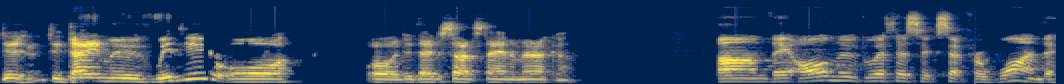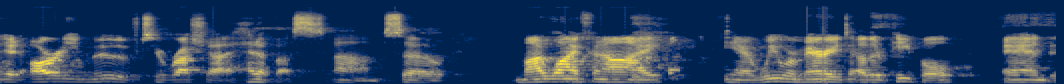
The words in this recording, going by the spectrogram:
Did, mm-hmm. did they move with you, or or did they decide to stay in America? Um, they all moved with us except for one that had already moved to Russia ahead of us. Um, so my wife and I, you know, we were married to other people and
